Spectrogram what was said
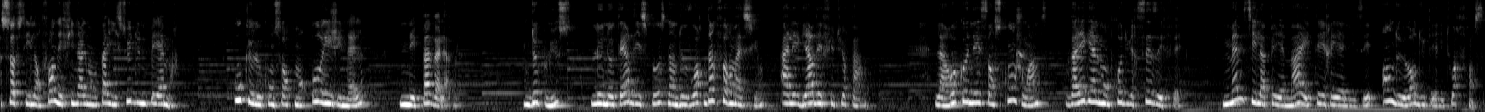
sauf si l'enfant n'est finalement pas issu d'une PMA ou que le consentement originel n'est pas valable. De plus, le notaire dispose d'un devoir d'information à l'égard des futurs parents. La reconnaissance conjointe va également produire ses effets même si la PMA a été réalisée en dehors du territoire français.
